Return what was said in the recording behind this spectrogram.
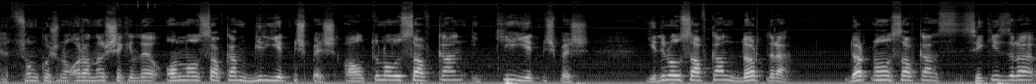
Evet, son koşunun oranları şu şekilde. 10 nolu safkan 1.75, 6 nolu safkan 2.75, 7 nolu safkan 4 lira, 4 nolu safkan 8 lira,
